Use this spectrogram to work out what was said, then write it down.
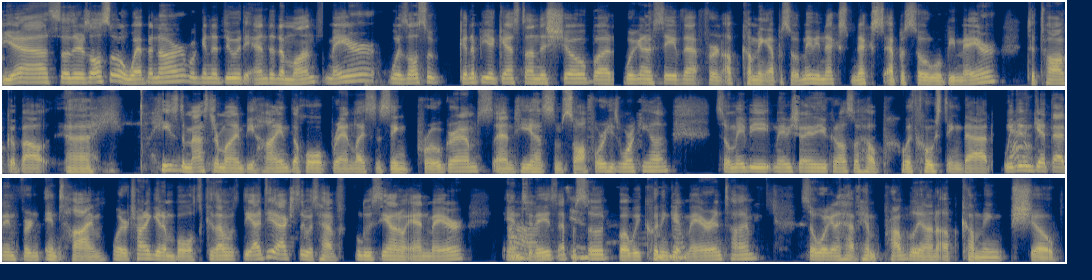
Yeah, so there's also a webinar we're going to do at the end of the month. Meir was also going to be a guest on this show, but we're going to save that for an upcoming episode. Maybe next next episode will be Meir to talk about uh, he's the mastermind behind the whole brand licensing programs and he has some software he's working on. So maybe maybe Shaina, you can also help with hosting that. We Yeah. didn't get that in for in time. we are trying to get them both because I was the idea actually was have Luciano and Meir in Uh, today's to- episode, but we couldn't get Mhm. Meir in time. So we're gonna have him probably on an upcoming show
